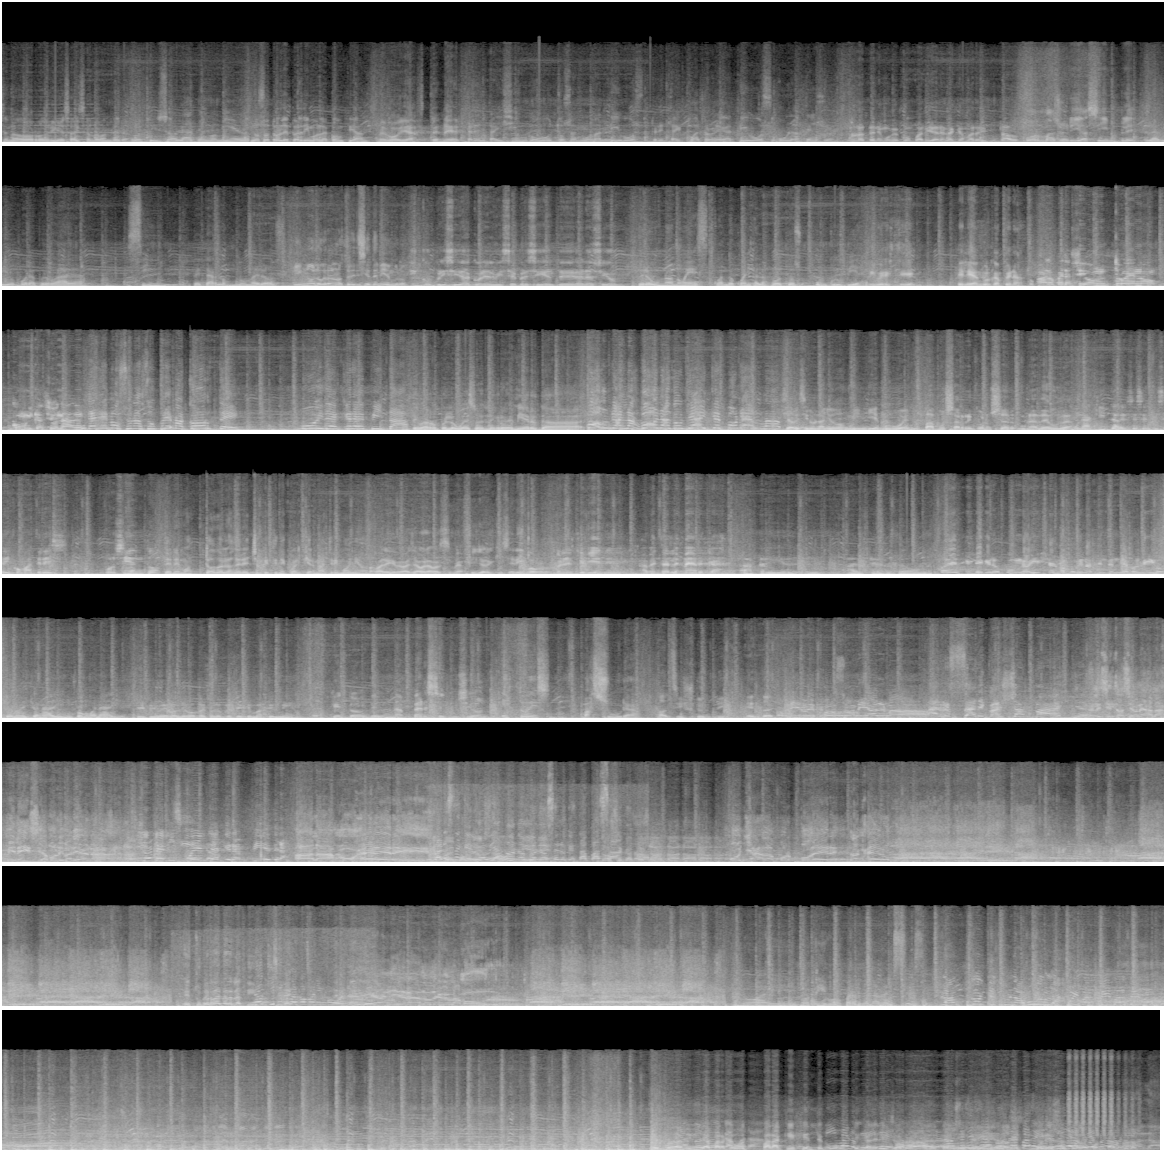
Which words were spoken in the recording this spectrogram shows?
senador Rodríguez Aiza la bandera. Yo estoy sola, tengo miedo. Nosotros le perdimos la confianza. Me voy a abstener. 35 votos afirmativos, 34 negativos, una abstención. No la tenemos que convalidar en la Cámara de Diputados. Por mayoría simple. La dio por aprobada sin respetar los números. Y no lograron los 37 miembros. En complicidad con el vicepresidente de la Nación. Pero uno no es, cuando cuenta los votos, un croupier. River esté peleando el campeonato. A la operación Trueno Comunicacional. Tenemos una Suprema Corte muy decrépita. Te va a romper los huesos, el negro de mierda. Pongan las bolas donde hay que ponerlas. Se avecina un año 2010 muy bueno. Vamos a reconocer una deuda. Una quita del 66,3%. Tenemos todos los derechos que tiene cualquier matrimonio. Más vale que me vaya ahora a ver si me afilio al kirchnerismo. Con el que vienen a venderles merca. Para decirle que lo ponga Guillermo porque no se entendía conmigo. Yo no he dicho a nadie ni pongo a nadie. El primer gol de Boca yo lo festejé más que el mío. Objeto de una persecución. Esto es basura. Kann sich ändern. Mi reposo a mi alma. ¡Arsénico el champaña! Felicitaciones a las milicias bolivarianas. Yo me di cuenta que eran piedras. A las mujeres. Parece que el gobierno no conoce lo que está pasando. No, no, no, no. no. Hollada por poder extranjero. ¿Es tu verdad la relativa? No quiero jugar como ninguna. Se han llenado de glamour. No hay motivo para ordenar el cese. ¡La burla! ¡Uy, Martín, Martín, toda mi vida para que vos, para que gente como vos tenga derecho a votar. Por eso puedo contarte lo que...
